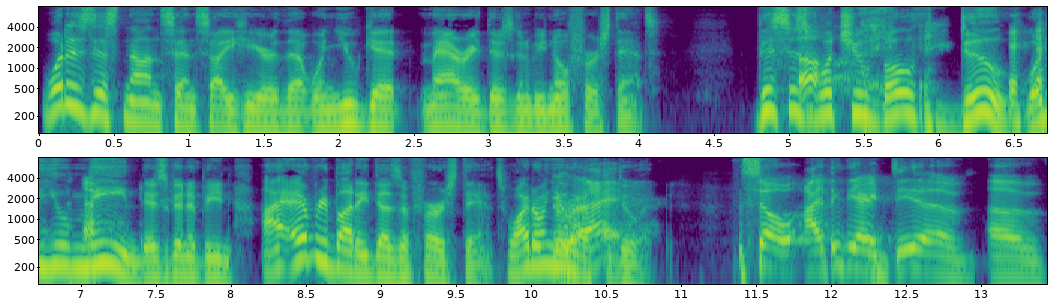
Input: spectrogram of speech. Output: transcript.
what is this nonsense i hear that when you get married there's going to be no first dance this is oh. what you both do. What do you mean? There's going to be I, everybody does a first dance. Why don't you right. have to do it? so I think the idea of of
